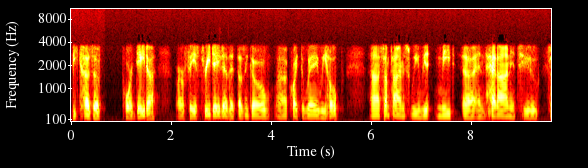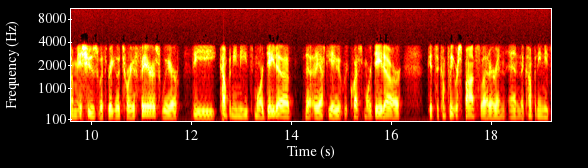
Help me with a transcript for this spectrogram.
because of poor data or phase three data that doesn't go uh, quite the way we hope. Uh, sometimes we meet uh, and head on into some issues with regulatory affairs where the company needs more data, the, the FDA requests more data, or gets a complete response letter, and, and the company needs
